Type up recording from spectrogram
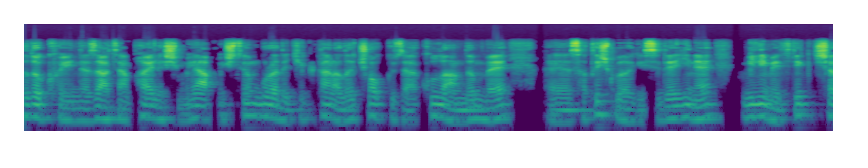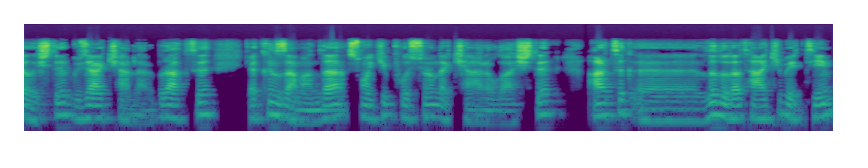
Lido Coin'de zaten paylaşımı yapmıştım. Buradaki kanalı çok güzel kullandım ve e, satış bölgesi de yine milimetrik çalıştı. Güzel karlar bıraktı. Yakın zamanda sonki pozisyonum da kâra ulaştı. Artık e, Lido'da takip ettiğim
